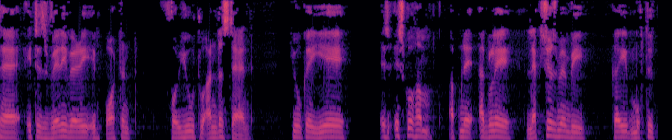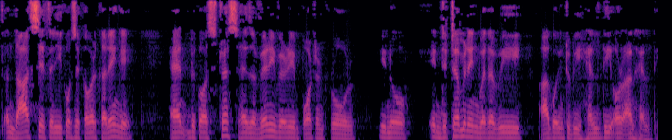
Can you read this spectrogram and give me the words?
hai, it is very, very important for you to understand کیونکہ یہ اس کو ہم اپنے اگلے لیکچرز میں بھی کئی مختلف انداز سے، طریقوں سے کور کریں گے۔ And because stress has a very very important role you know in determining whether we are going to be healthy اور unhealthy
